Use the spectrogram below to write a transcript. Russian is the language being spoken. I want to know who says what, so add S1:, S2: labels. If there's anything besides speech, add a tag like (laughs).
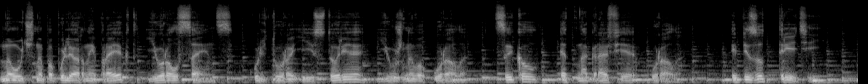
S1: Научно-популярный проект «Юрал Сайенс. Культура и история Южного Урала». Цикл «Этнография Урала». Эпизод 3.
